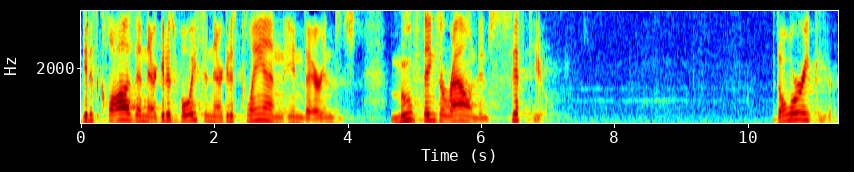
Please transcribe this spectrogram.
get his claws in there, get his voice in there, get his plan in there, and move things around and sift you. Don't worry, Peter.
